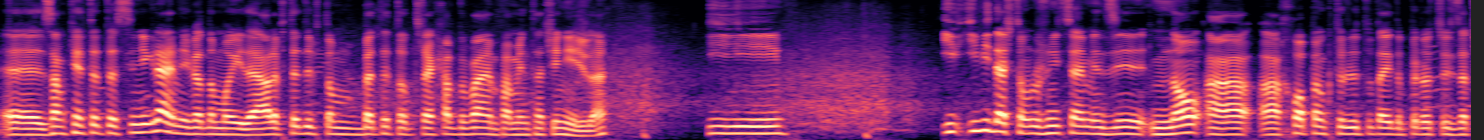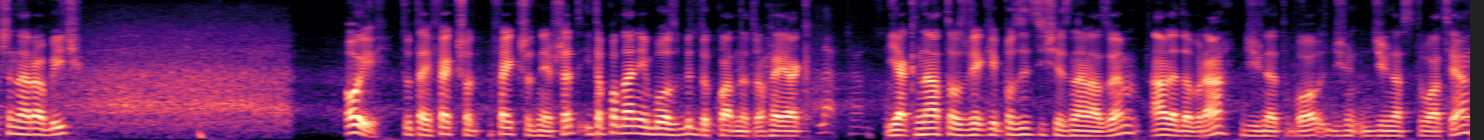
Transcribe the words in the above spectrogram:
e, zamknięte testy nie grałem nie wiadomo ile, ale wtedy w tą betę to tryhardowałem, pamiętacie, nieźle. I... I, I widać tą różnicę między mną a, a chłopem, który tutaj dopiero coś zaczyna robić. Oj, tutaj fake shot, fake shot nie wszedł i to podanie było zbyt dokładne trochę jak, jak na to, w jakiej pozycji się znalazłem, ale dobra, dziwne to było, dziw, dziwna sytuacja.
